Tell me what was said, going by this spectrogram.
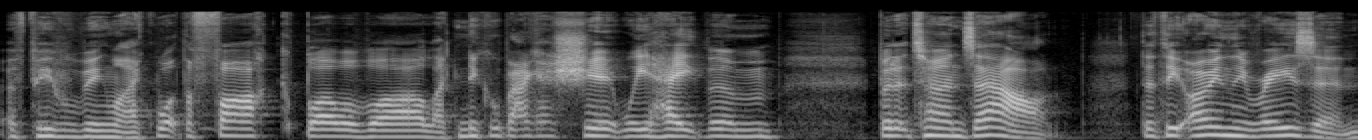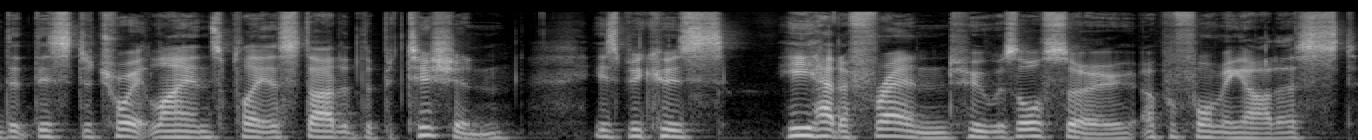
of people being like, what the fuck, blah, blah, blah, like Nickelback are shit, we hate them. But it turns out that the only reason that this Detroit Lions player started the petition is because he had a friend who was also a performing artist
